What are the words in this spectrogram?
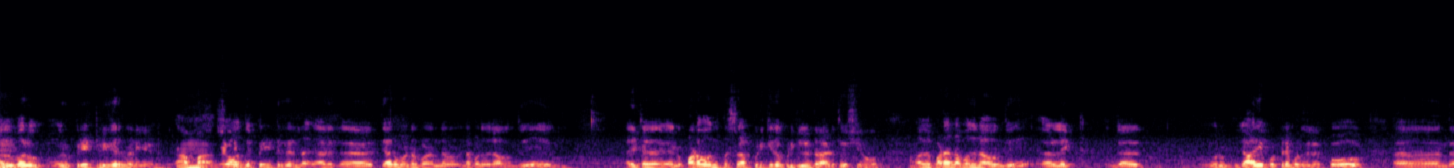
அது மாதிரி ஒரு- பெரிய ட்ரிகர்னு நினைக்கிறேன். ஆமா ஸோ அந்த பெரிய ட்ரிகர் அதுக்கு தேவர் மன்ற படம் என்ன பண்ணுதுன்னா வந்து அதுக்கு அந்த எங்கள் படம் வந்து பர்சனலாக பிடிக்குதோ பிடிக்கலன்ற அடுத்த விஷயம். அந்த படம் என்ன பண்ணுதுன்னா வந்து லைக் இந்த ஒரு ஜாதியை பொற்றே பண்ணுதில்ல. இப்போ அஹ், இந்த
